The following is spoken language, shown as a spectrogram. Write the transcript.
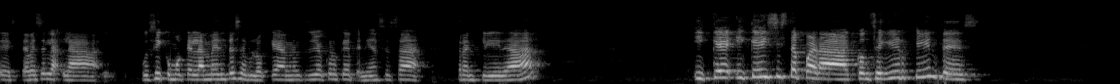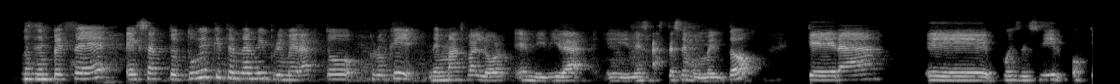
este, a veces la, pues sí, como que la mente se bloquea, Entonces yo creo que tenías esa tranquilidad. ¿Y qué, ¿Y qué hiciste para conseguir clientes? Pues empecé, exacto, tuve que tener mi primer acto, creo que de más valor en mi vida hasta ese momento, que era eh, pues decir, ok,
